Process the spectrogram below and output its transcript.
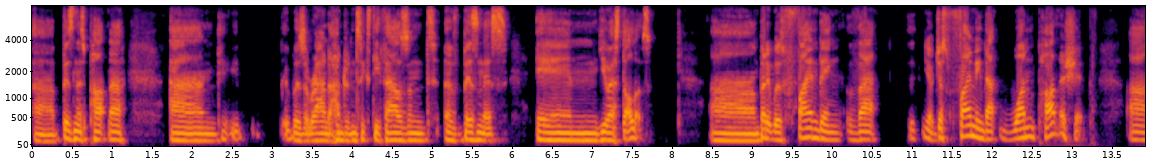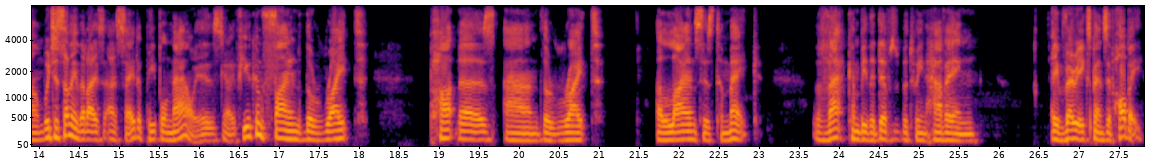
uh, business partner, and it was around 160,000 of business in US dollars. Um, but it was finding that you know just finding that one partnership um, which is something that I, I, say to people now is you know if you can find the right partners and the right alliances to make that can be the difference between having a very expensive hobby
